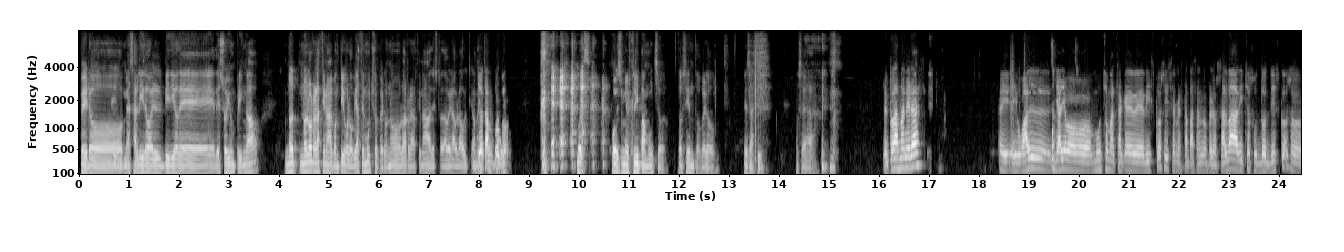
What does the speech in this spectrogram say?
Pero me ha salido el vídeo de, de Soy un pringao no, lo relacionaba contigo, lo vi hace mucho, pero no lo relacionaba de esto de haber hablado últimamente. Yo tampoco. Pues, pues me flipa mucho, lo siento, pero es así. O sea. De todas maneras, e, e igual ya llevo mucho machaque de discos y se me está pasando, pero Salva ha dicho sus dos discos. O...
